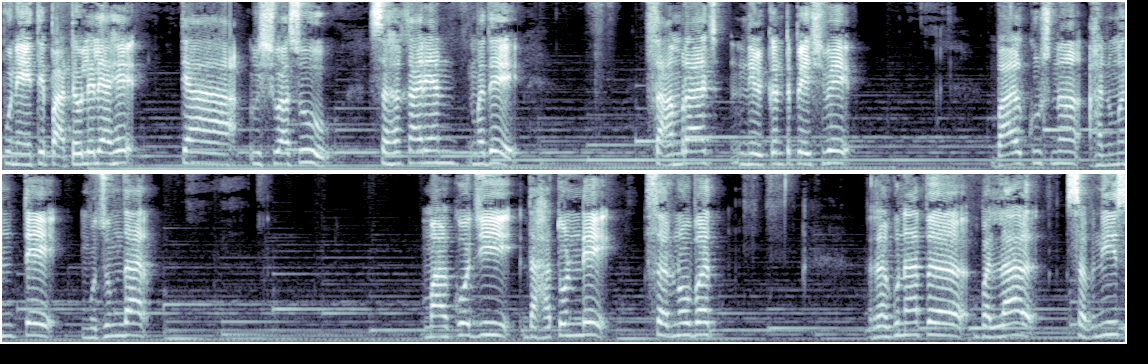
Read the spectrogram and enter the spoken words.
पुणे येथे पाठवलेले आहे. त्या विश्वासू सहकार्यांमध्ये साम्राज निळकंठ पेशवे बाळकृष्ण हनुमंते मुजुमदार माळकोजी दहातोंडे सरनोबत रघुनाथ बल्लाळ सबनीस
